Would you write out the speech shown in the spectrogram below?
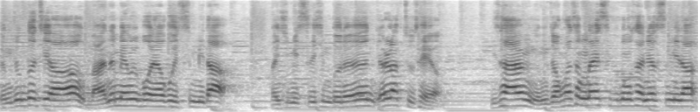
영종도 지역 많은 매물 보유하고 있습니다. 관심 있으신 분은 연락주세요. 이상 영정 화성나이스 부동산이었습니다.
